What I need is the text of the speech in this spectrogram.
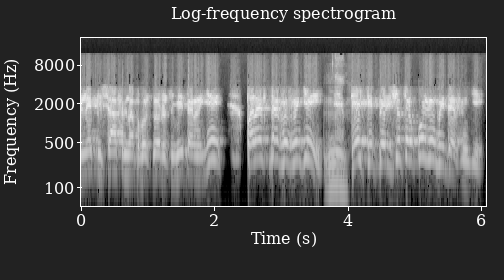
βλέπεις άθλημα ποδοσφαίρου στη Β' Εθνική παρά στην Εθνική. Ναι. Και έχει και περισσότερο κόσμο Β' Εθνική.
